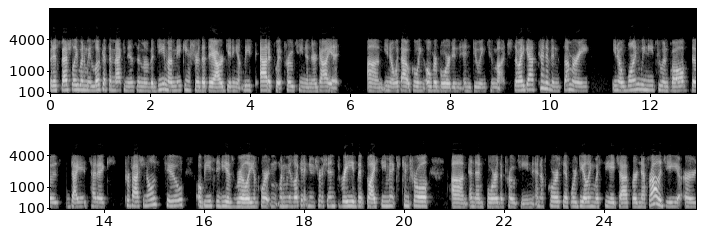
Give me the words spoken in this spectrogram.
but especially when we look at the mechanism of edema, making sure that they are getting at least adequate protein in their diet, um, you know, without going overboard and, and doing too much. So I guess kind of in summary, you know, one, we need to involve those dietetic professionals. Two, obesity is really important when we look at nutrition. Three, the glycemic control um, and then for the protein. And of course, if we're dealing with CHF or nephrology or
